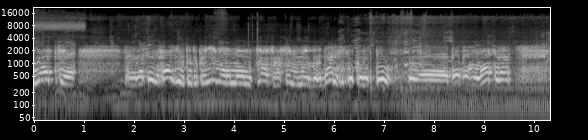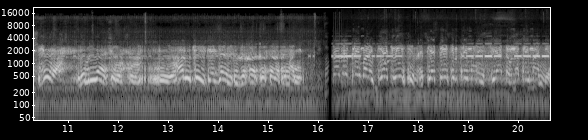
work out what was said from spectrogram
5 е, Василь Федір, тут Україна, Роман 5, Василь Аней Богдан, колектив. Е, Доброго вечора. Юра, добрий вечір. Е, Гарно чую, 5-9, тут Захар Краса на прийманні. Добре приймай, 5-8, 5-8 приймаю, святом на прийманні.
